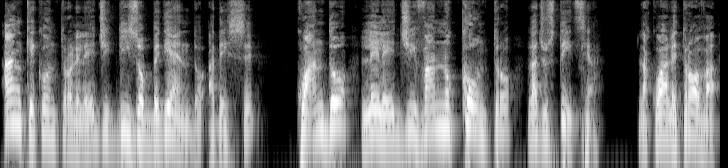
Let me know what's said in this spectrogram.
anche contro le leggi, disobbediendo ad esse, quando le leggi vanno contro la giustizia, la quale trova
